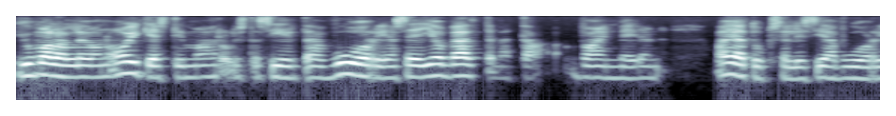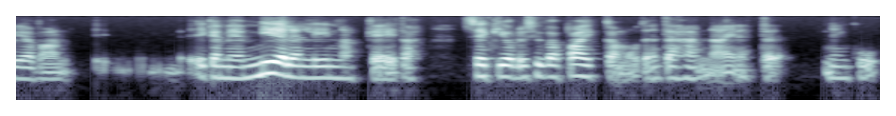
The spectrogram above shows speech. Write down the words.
Jumalalle on oikeasti mahdollista siirtää vuoria. Se ei ole välttämättä vain meidän ajatuksellisia vuoria, vaan eikä meidän mielenlinnakkeita. Sekin olisi hyvä paikka muuten tähän näin, että niin kuin,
